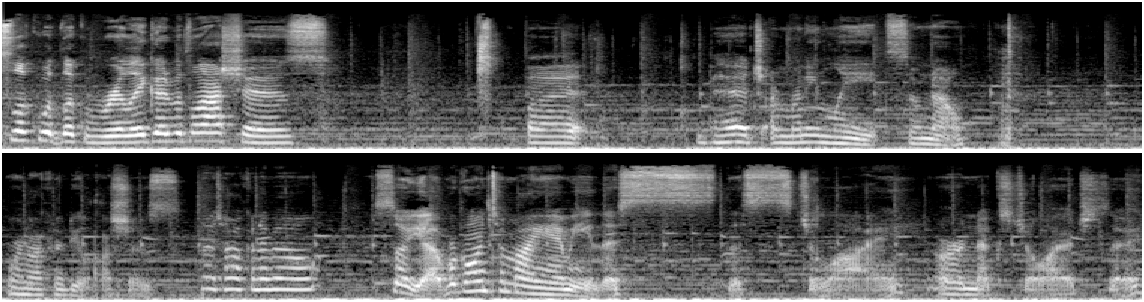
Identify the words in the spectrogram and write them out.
This look would look really good with lashes. But, bitch, I'm running late, so no. We're not gonna do lashes. What am I talking about? So yeah, we're going to Miami this this July. Or next July, I should say.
